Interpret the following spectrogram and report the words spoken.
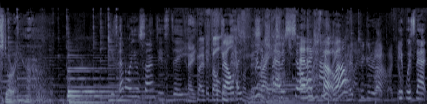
story, huh? Is NYU scientist the I it felt felt this right. I was so And I just thought, well, I figured it out it was that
